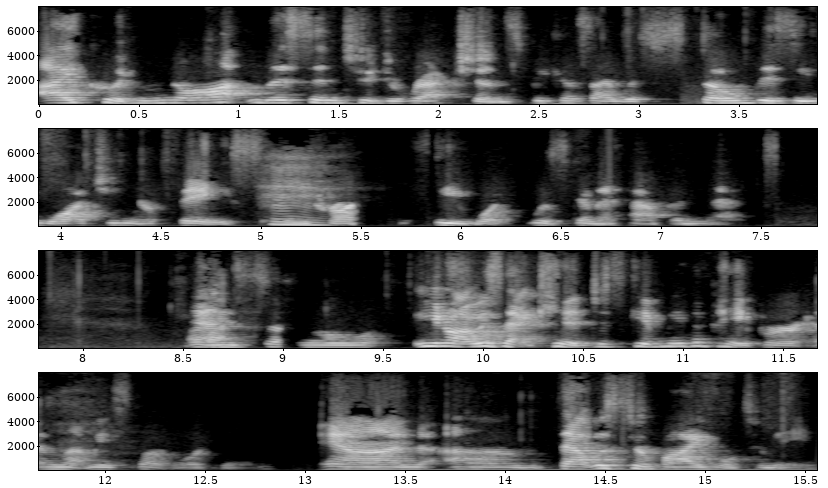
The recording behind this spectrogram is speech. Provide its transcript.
I could not listen to directions because I was so busy watching your face hmm. and trying to see what was going to happen next. And so, you know, I was that kid. Just give me the paper and let me start working. And um, that was survival to me.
